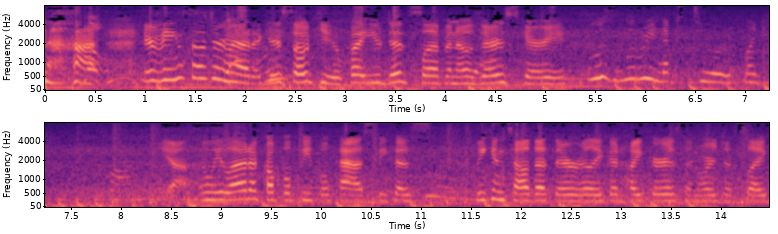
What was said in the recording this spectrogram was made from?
not. No. You're being so dramatic. You're so cute. But you did slip and it was very scary. It was literally next to like Yeah. And we let a couple people pass because we can tell that they're really good hikers and we're just like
